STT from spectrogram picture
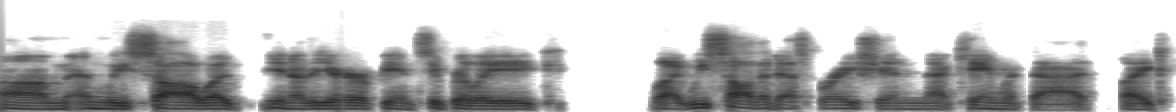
Um, and we saw what you know the European Super League, like we saw the desperation that came with that. Like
